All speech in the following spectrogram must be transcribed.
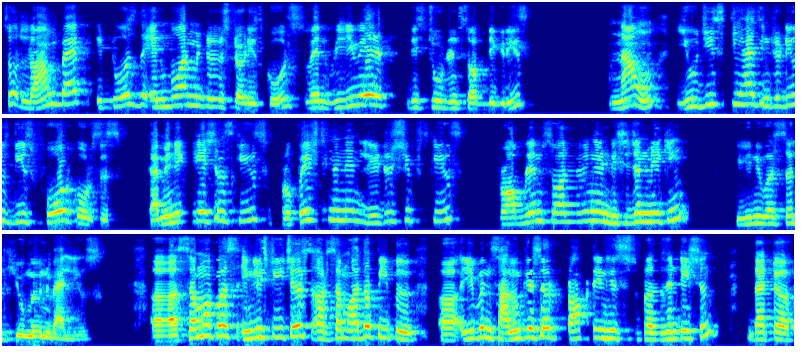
So long back it was the environmental studies course when we were the students of degrees now ugc has introduced these four courses communication skills professional and leadership skills problem solving and decision making, universal human values. Uh, some of us English teachers or some other people, uh, even Salunke sir talked in his presentation that uh,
